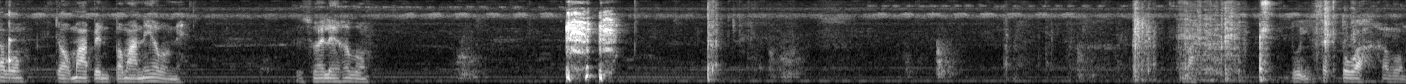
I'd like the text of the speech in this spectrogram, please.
ครับผมจะออกมาเป็นประมาณนี้ครับผมนี่สวยๆเลยครับผมมาดูอีกสักตัวครับผม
